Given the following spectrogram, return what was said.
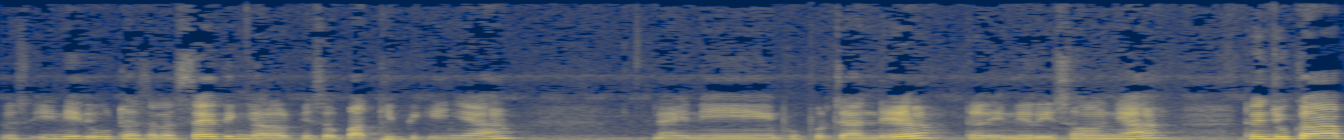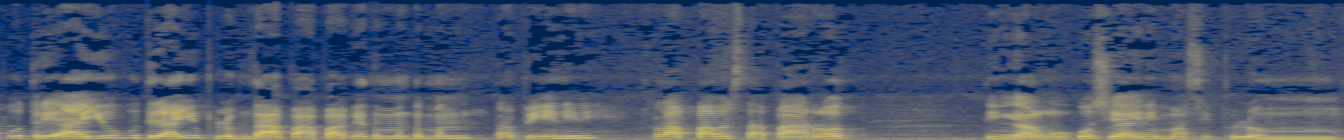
terus ini udah selesai tinggal besok pagi bikinnya. Nah ini bubur candil dan ini risolnya. Dan juga putri ayu putri ayu belum tak apa-apa ke teman-teman. Tapi ini kelapa wis tak parut. Tinggal ngukus ya ini masih belum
